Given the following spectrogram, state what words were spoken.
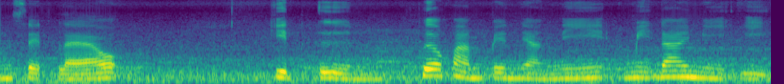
ำเสร็จแล้ว กิจอื่นเพื่อความเป็นอย่างนี้มิได้มีอีก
